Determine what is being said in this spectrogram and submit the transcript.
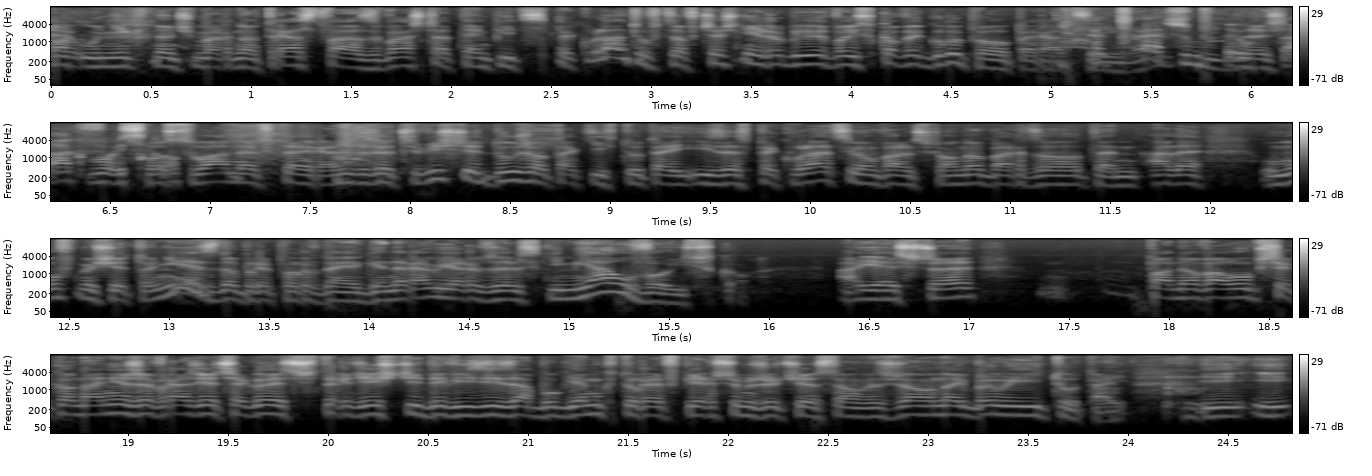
gdzie uniknąć marnotrawstwa, a zwłaszcza tępić spekulantów, co wcześniej robiły wojskowe grupy operacyjne. Też był, Też tak, wojskowe. Posłane w teren. Rzeczywiście dużo takich tutaj i ze spekulacją walczono, bardzo ten, ale umówmy się, to nie jest dobre porównanie. Generał Jaruzelski miał wojsko, a jeszcze panowało przekonanie, że w razie czego jest 40 dywizji za Bugiem, które w pierwszym rzucie są, zresztą one były i tutaj. I, I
